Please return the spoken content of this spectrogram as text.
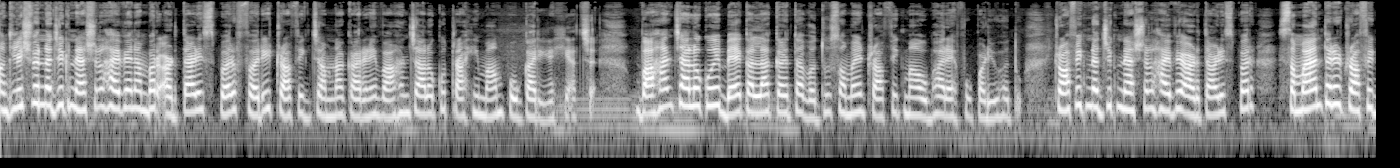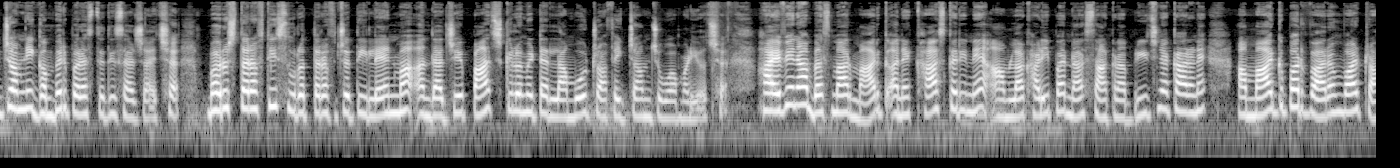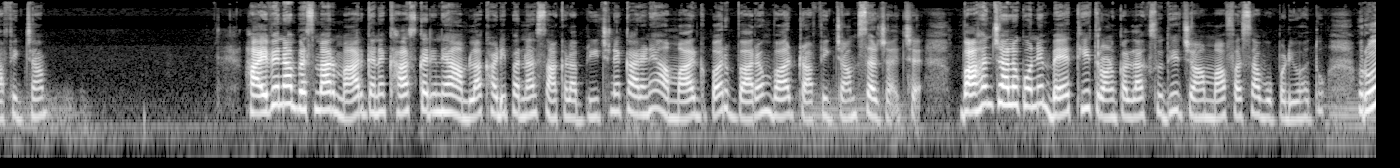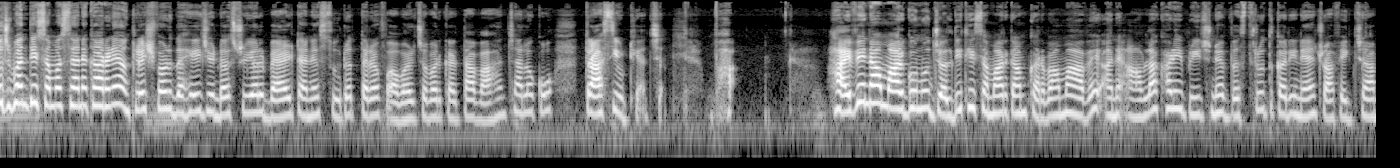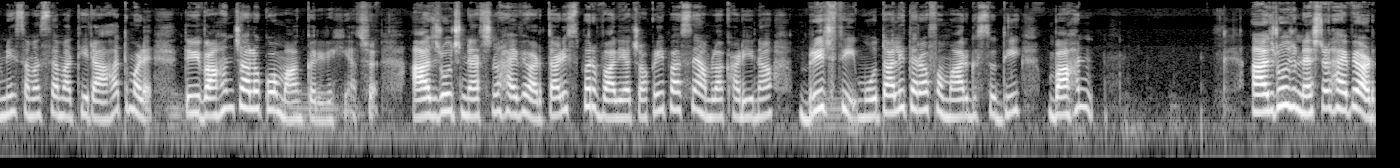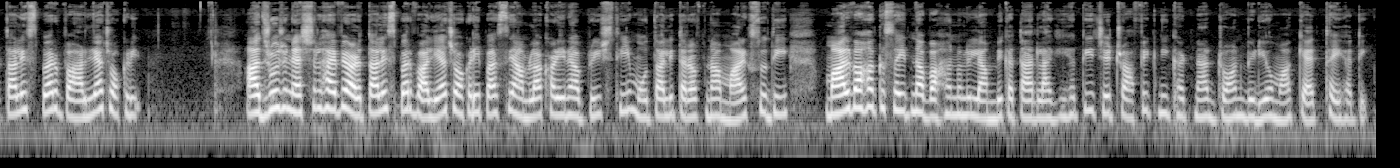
અંકલેશ્વર નજીક national highway number અડતાળીસ પર ફરી ટ્રાફિક જામના કારણે વાહન ચાલકો ત્રાહિમામ પોકારી રહ્યા છે. વાહન ચાલકોએ બે કલાક કરતાં વધુ સમય ટ્રાફિકમાં ઊભા રહેવું પડ્યું હતું. ટ્રાફિક નજીક નેશનલ હાઈવે અડતાળીસ પર સમયાંતરે ટ્રાફિક જામની ગંભીર પરિસ્થિતિ સર્જાય છે. ભરૂચ તરફથી સુરત તરફ જતી લેનમાં અંદાજે પાંચ કિલોમીટર લાંબો ટ્રાફિક જામ જોવા મળ્યો છે. હાઈવેના બસમાર માર્ગ અને ખાસ કરીને આમલા ખાડી પરના સાંકડા બ્રિજને કારણે આ માર્ગ પર વારંવાર ટ્રાફિક જામ હાઈવેના બસમાર માર્ગ અને ખાસ કરીને આંબલા ખાડી પરના સાંકડા બ્રિજને કારણે આ માર્ગ પર વારંવાર ટ્રાફિક જામ સર્જાય છે. વાહન ચાલકોને બેથી ત્રણ કલાક સુધી જામમાં ફસાવવું પડ્યું હતું. રોજ સમસ્યાને કારણે અંકલેશ્વર દહેજ ઇન્ડસ્ટ્રીયલ બેલ્ટ અને સુરત તરફ અવરજવર કરતા વાહન ચાલકો ત્રાસી ઉઠ્યા છે. હાઈવેના માર્ગોનું જલ્દીથી સમારકામ કરવામાં આવે અને આંવલાખાડી બ્રિજને વિસ્તૃત કરીને ટ્રાફિક જામની સમસ્યામાંથી રાહત મળે તેવી વાહન ચાલકો માંગ કરી રહ્યા છે. આજરોજ નેશનલ હાઈવે અડતાળીસ પર વાલિયા ચોકડી પાસે આંવલાખાડીના બ્રિજથી મોતાલી તરફ માર્ગ સુધી વાહન આજરોજ નેશનલ હાઈવે અડતાલીસ પર વાલિયા ચોકડી આજરોજ નેશનલ હાઇવે અડતાલીસ પર વાલિયા ચોકડી પાસે આંબલાખાડીના બ્રિજથી મોતાલી તરફના માર્ગ સુધી માલવાહક સહિતના વાહનોની લાંબી કતાર લાગી હતી, જે ટ્રાફિકની ઘટના ડ્રોન વિડીયોમાં કેદ થઈ હતી.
